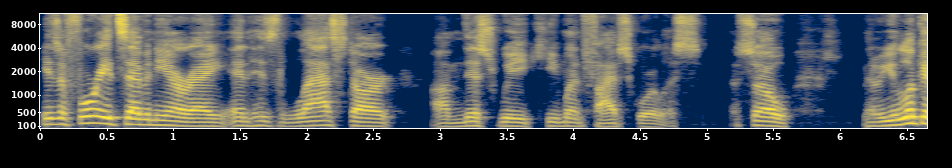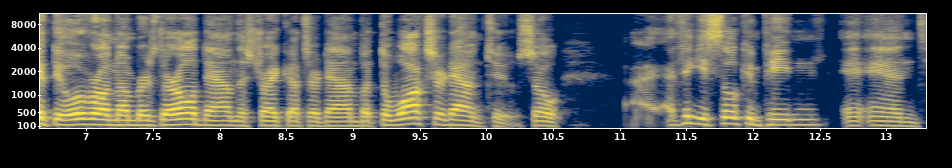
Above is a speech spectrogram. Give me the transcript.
He has a 4.87 ERA, and his last start um, this week, he went five scoreless. So, you know, you look at the overall numbers, they're all down. The strikeouts are down, but the walks are down too. So, I, think he's still competing. And,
